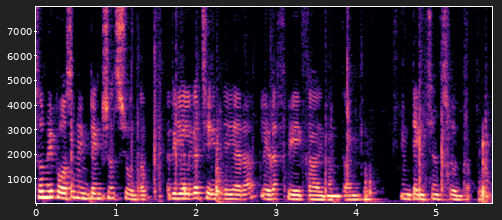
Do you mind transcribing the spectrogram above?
సో మీ పర్సన్ ఇంటెన్షన్స్ చూద్దాం. రియల్గా చేంజ్ అయ్యారా? లేదా ఫేకా ఇదంతా? ఇంటెన్షన్స్ చూద్దాం.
